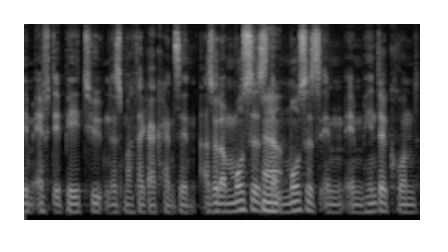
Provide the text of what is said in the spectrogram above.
dem FDP-Typen? Das macht ja gar keinen Sinn. Also da muss es, Ja. da muss es im, im Hintergrund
